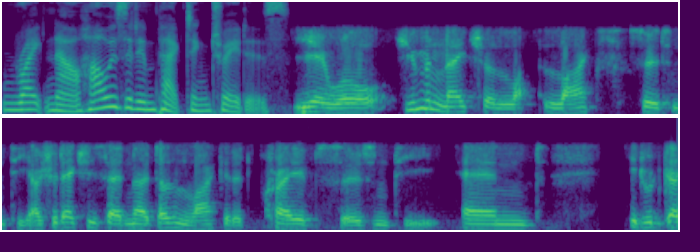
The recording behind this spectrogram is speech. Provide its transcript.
right now? How is it impacting traders? Yeah, well, human nature li- likes certainty. I should actually say no, it doesn't like it. It craves certainty, and it would go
